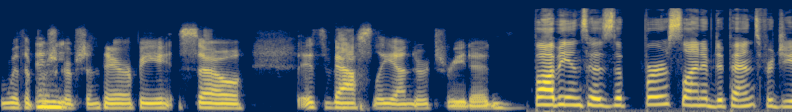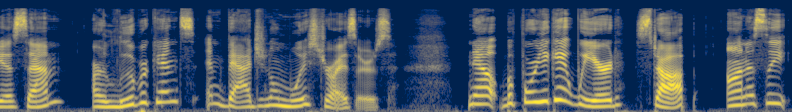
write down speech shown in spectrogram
with a prescription therapy. So it's vastly undertreated. Faubion says the first line of defense for GSM are lubricants and vaginal moisturizers. Now, before you get weird, stop. Honestly,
